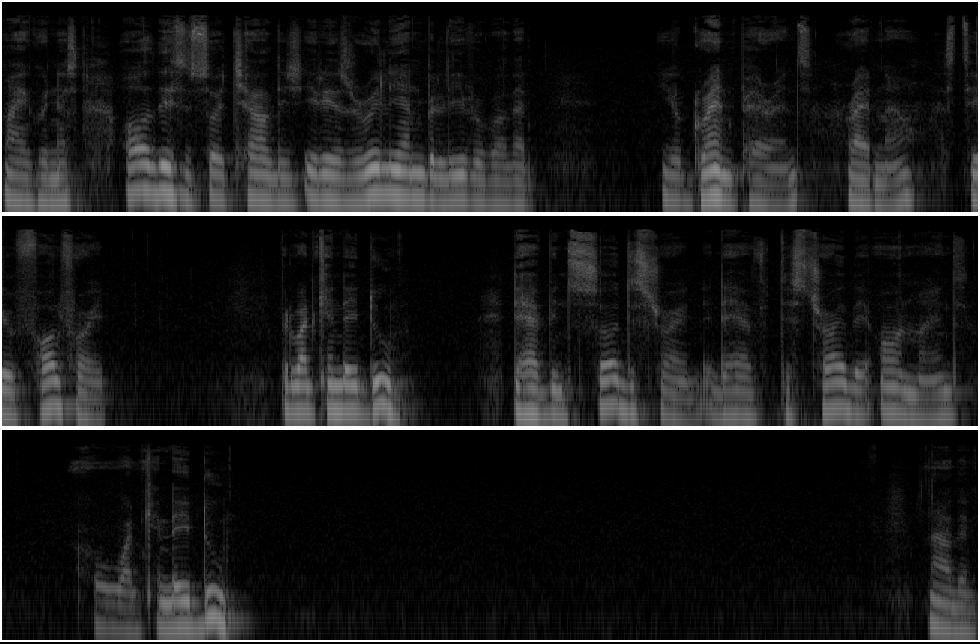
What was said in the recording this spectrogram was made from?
My goodness, all this is so childish. It is really unbelievable that your grandparents right now still fall for it. But what can they do? They have been so destroyed, they have destroyed their own minds. What can they do? Now then,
